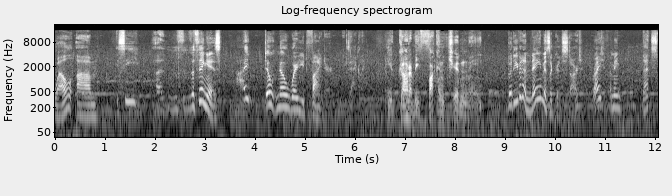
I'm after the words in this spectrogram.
Well, um, you see, uh, the thing is, I don't know where you'd find her, exactly. You gotta be fucking kidding me. But even a name is a good start, right? I mean, that's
